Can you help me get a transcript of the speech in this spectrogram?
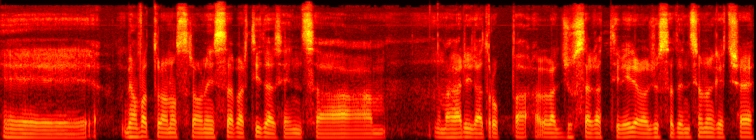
eh, abbiamo fatto la nostra onesta partita senza magari la, troppa, la giusta cattiveria, la giusta tensione che c'è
